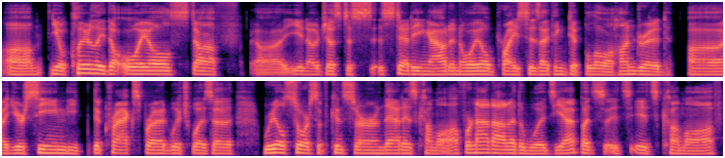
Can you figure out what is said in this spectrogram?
um, you know, clearly the oil stuff, uh, you know, just steadying out in oil prices, I think dipped below 100. Uh, you're seeing the the crack spread, which was a real source of concern, that has come off. We're not out of the woods yet, but it's it's, it's come off.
